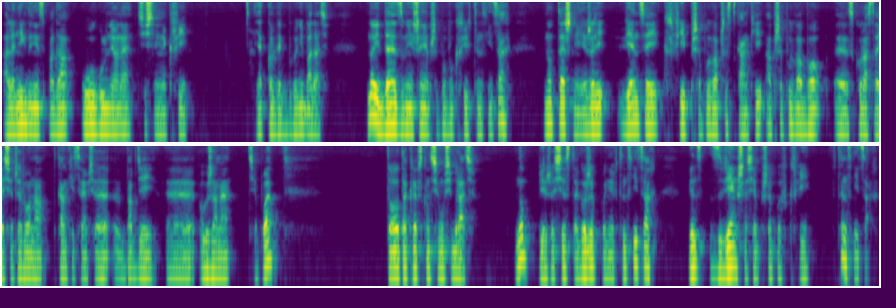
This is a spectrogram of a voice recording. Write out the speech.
ale nigdy nie spada uogólnione ciśnienie krwi, jakkolwiek by go nie badać. No i D, zmniejszenie przepływu krwi w tętnicach, no też nie. Jeżeli więcej krwi przepływa przez tkanki, a przepływa, bo e, skóra staje się czerwona, tkanki stają się bardziej e, ogrzane, ciepłe, to ta krew skąd się musi brać? No, bierze się z tego, że płynie w tętnicach, więc zwiększa się przepływ krwi w tętnicach.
